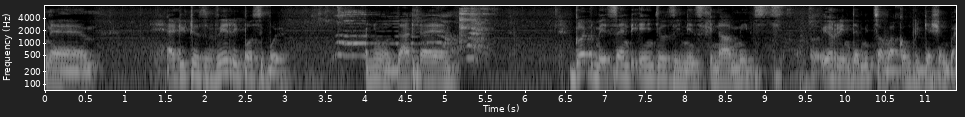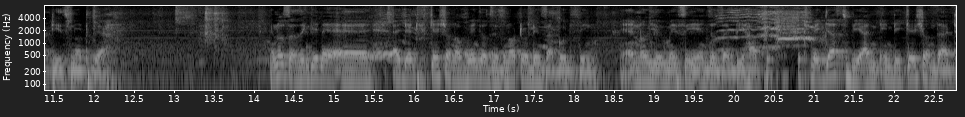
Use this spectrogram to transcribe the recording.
um, and it is very possible, no, that uh, God may send angels in his in our midst or in the midst of our congregation, but He is not there. You know, saa zingine uh, identification of angels is not always a good thing. You know, you may see angels and be happy. It may just be an indication that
